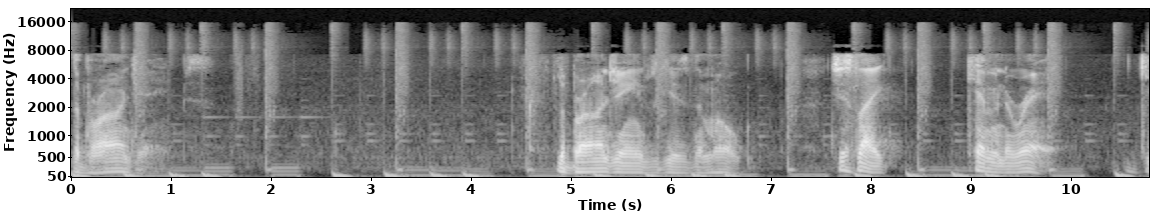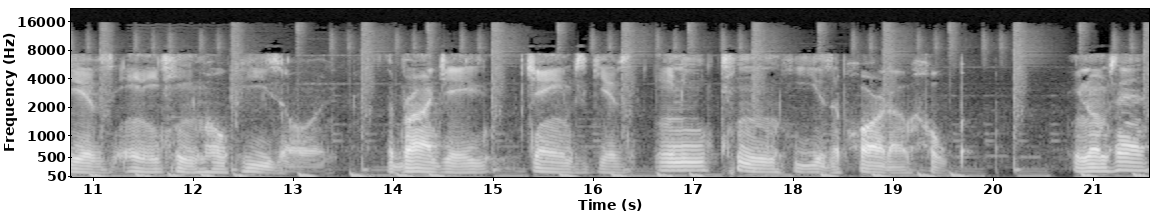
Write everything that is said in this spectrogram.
LeBron James. LeBron James gives them hope. Just like Kevin Durant gives any team hope he's on. LeBron James gives any team he is a part of hope. You know what I'm saying?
